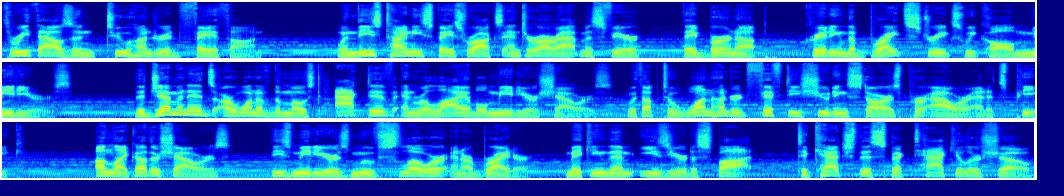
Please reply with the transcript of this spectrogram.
3200 Phaethon. When these tiny space rocks enter our atmosphere, they burn up, creating the bright streaks we call meteors. The Geminids are one of the most active and reliable meteor showers, with up to 150 shooting stars per hour at its peak. Unlike other showers, these meteors move slower and are brighter, making them easier to spot. To catch this spectacular show,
